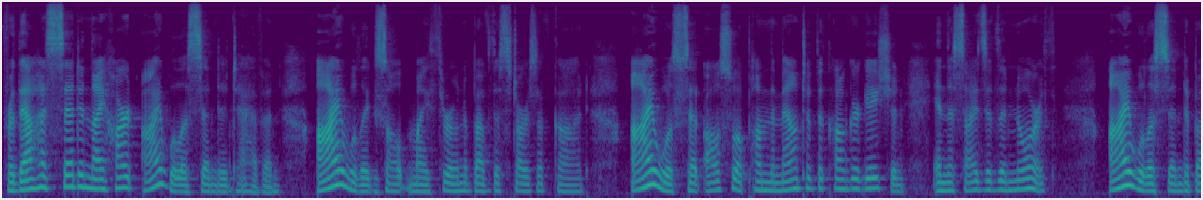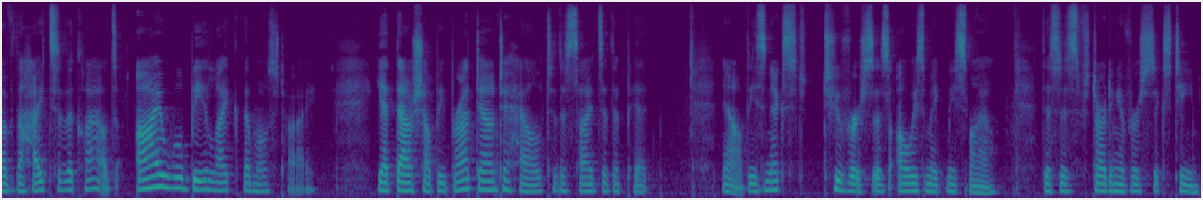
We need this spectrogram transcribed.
For thou hast said in thy heart, I will ascend into heaven. I will exalt my throne above the stars of God. I will set also upon the mount of the congregation in the sides of the north. I will ascend above the heights of the clouds. I will be like the Most High. Yet thou shalt be brought down to hell to the sides of the pit. Now, these next two verses always make me smile. This is starting in verse 16.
